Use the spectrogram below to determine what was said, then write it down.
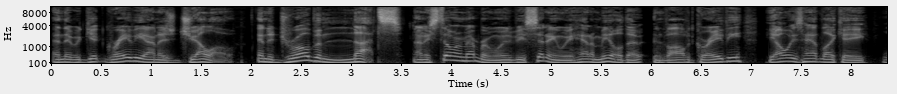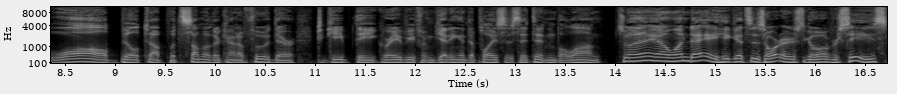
and they would get gravy on his jello and it drove him nuts. And I still remember when we'd be sitting, we had a meal that involved gravy. He always had like a wall built up with some other kind of food there to keep the gravy from getting into places that didn't belong. So you know, one day he gets his orders to go overseas,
